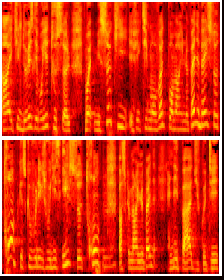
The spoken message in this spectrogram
hein, et qu'ils devaient se débrouiller tout seuls. mais ceux qui effectivement votent pour Marine Le Pen, eh bien, ils se trompent. Qu'est-ce que vous voulez que je vous dise? Ils se trompent mmh. parce que Marine Le Pen, elle n'est pas du côté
